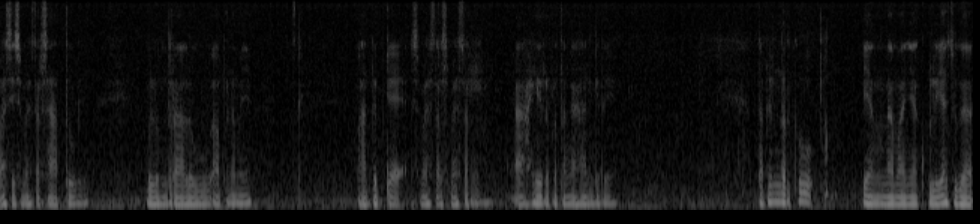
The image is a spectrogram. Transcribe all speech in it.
masih semester 1 gitu. Belum terlalu apa namanya padat kayak semester-semester akhir pertengahan gitu ya. Tapi menurutku yang namanya kuliah juga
